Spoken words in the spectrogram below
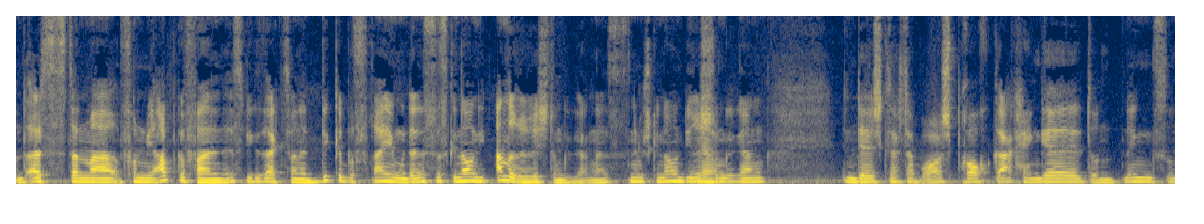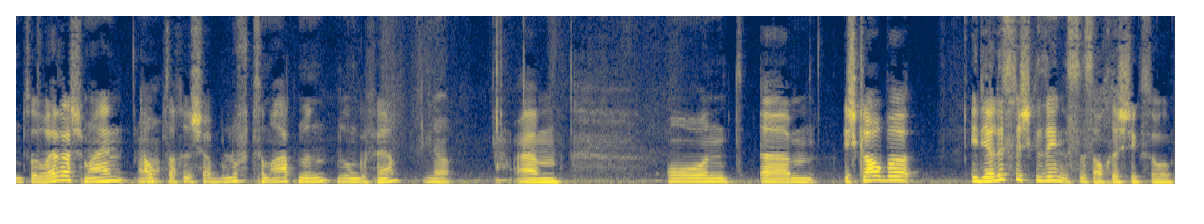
Und als es dann mal von mir abgefallen ist, wie gesagt, es war eine dicke Befreiung und dann ist es genau in die andere Richtung gegangen. Es ist nämlich genau in die ja. Richtung gegangen, in der ich gesagt habe, boah, ich brauche gar kein Geld und links und so. Weißt du, was ich meine? Ja. Hauptsache, ich habe Luft zum Atmen, so ungefähr. Ja. Ähm, und ähm, ich glaube, idealistisch gesehen ist es auch richtig so.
